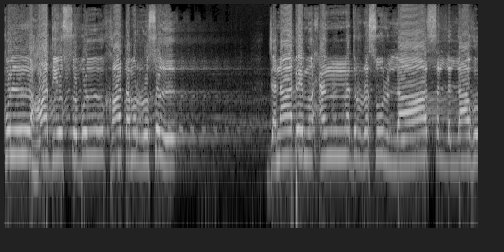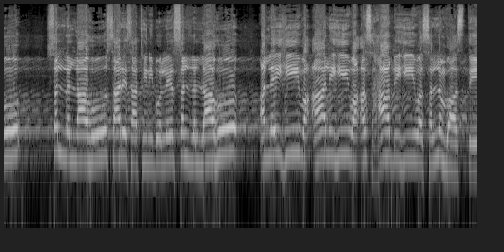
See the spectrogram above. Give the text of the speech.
کل ہادی السبل خاتم الرسل، جناب محمد الرسول اللہ صلی اللہ صلی اللہ سارے ساتھی نہیں بولے صلی اللہ علیہ وآلہ وآصحابہ وسلم واسطے۔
